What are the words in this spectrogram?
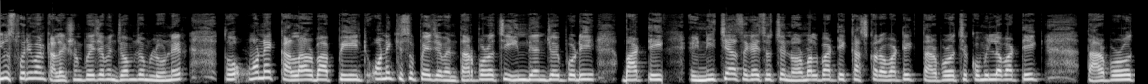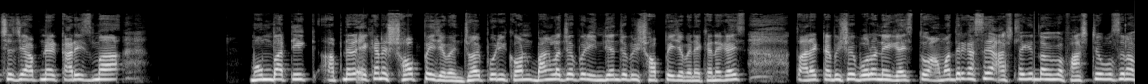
ইউজ পরিমাণ কালেকশন পেয়ে যাবেন জমজম লোনের তো অনেক কালার বা পেন্ট অনেক কিছু পেয়ে যাবেন। তারপর হচ্ছে ইন্ডিয়ান জয়পুরি বাটিক এই নিচে আছে গেছে হচ্ছে নর্মাল বাটিক কাজ করা বাটিক তারপর হচ্ছে কুমিল্লা বাটিক তারপর হচ্ছে যে আপনার কারিজমা মোমবাটিক আপনারা এখানে সব পেয়ে যাবেন। জয়পুরি কন, বাংলা জয়পুরি, ইন্ডিয়ান জয়পুরি সব পেয়ে যাবেন এখানে গাইস তো আরেকটা বিষয় বলে নেই গাইস তো আমাদের কাছে আসলে কিন্তু আমি ফার্স্টে বলছিলাম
